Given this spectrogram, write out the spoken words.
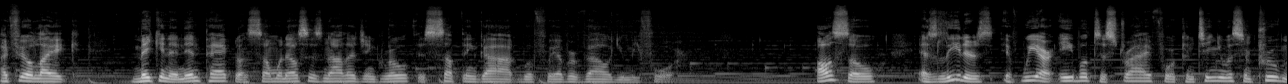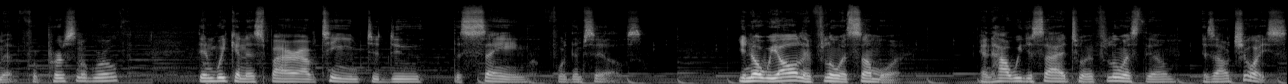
I feel like Making an impact on someone else's knowledge and growth is something God will forever value me for. Also, as leaders, if we are able to strive for continuous improvement for personal growth, then we can inspire our team to do the same for themselves. You know, we all influence someone, and how we decide to influence them is our choice.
